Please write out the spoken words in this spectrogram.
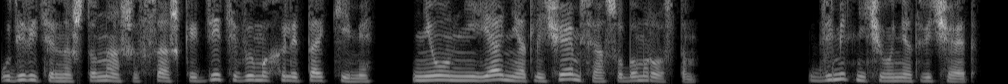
Удивительно, что наши с Сашкой дети вымахали такими. Ни он, ни я не отличаемся особым ростом. Демид ничего не отвечает,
